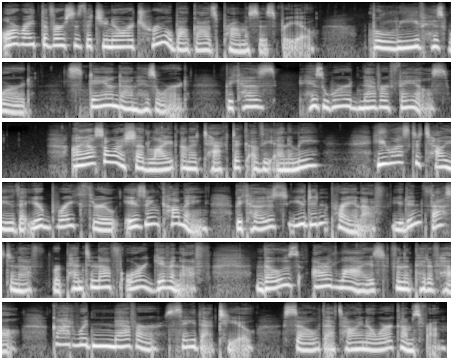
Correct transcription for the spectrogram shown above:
Or write the verses that you know are true about God's promises for you. Believe His word, stand on His word, because His word never fails. I also want to shed light on a tactic of the enemy he wants to tell you that your breakthrough isn't coming because you didn't pray enough, you didn't fast enough, repent enough, or give enough. Those are lies from the pit of hell. God would never say that to you. So that's how I know where it comes from.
